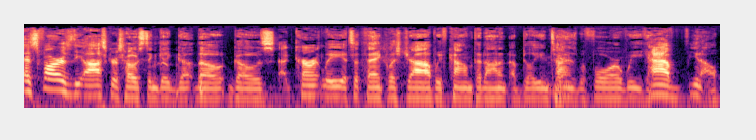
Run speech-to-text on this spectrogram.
as far as the Oscars hosting gig go, though goes, uh, currently it's a thankless job. We've commented on it a billion times before. We have, you know,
